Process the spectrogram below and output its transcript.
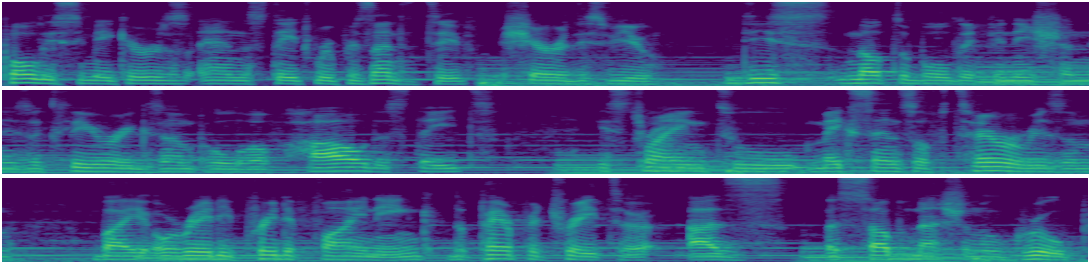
policymakers and state representatives share this view. This notable definition is a clear example of how the state is trying to make sense of terrorism by already predefining the perpetrator as a subnational group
